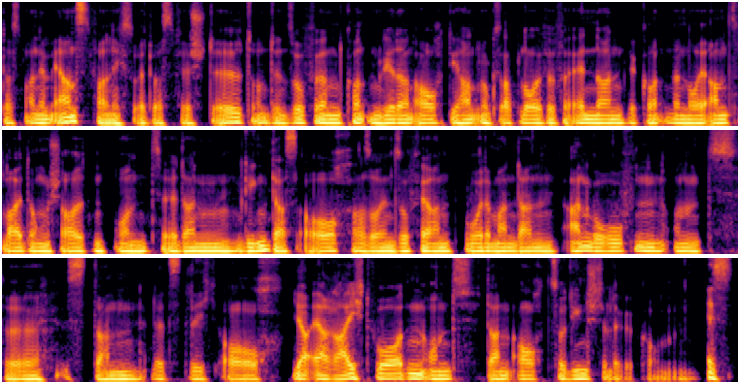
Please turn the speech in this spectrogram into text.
dass man im Ernstfall nicht so etwas feststellt. Und insofern konnten wir dann auch die Handlungsabläufe verändern. Wir konnten dann neue Amtsleitungen schalten und äh, dann ging das auch. Also insofern wurde man dann angerufen und äh, ist dann letztlich auch ja erreicht worden und dann auch zur Dienststelle gekommen. Es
